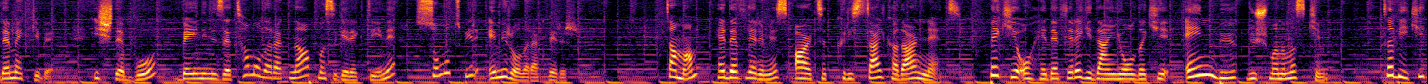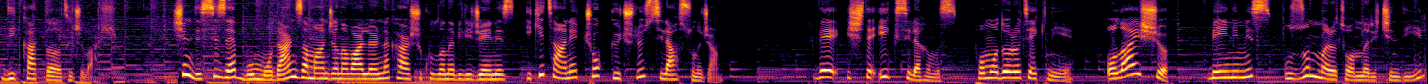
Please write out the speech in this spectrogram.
demek gibi. İşte bu beyninize tam olarak ne yapması gerektiğini somut bir emir olarak verir. Tamam, hedeflerimiz artık kristal kadar net. Peki o hedeflere giden yoldaki en büyük düşmanımız kim? Tabii ki dikkat dağıtıcılar. Şimdi size bu modern zaman canavarlarına karşı kullanabileceğiniz iki tane çok güçlü silah sunacağım. Ve işte ilk silahımız, Pomodoro tekniği. Olay şu, beynimiz uzun maratonlar için değil,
